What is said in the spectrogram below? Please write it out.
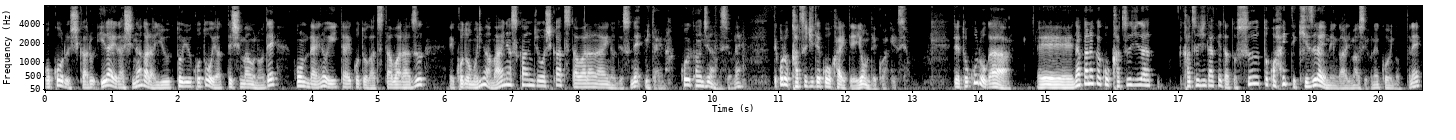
怒る叱るイライラしながら言うということをやってしまうので本来の言いたいことが伝わらず子供にはマイナス感情しか伝わらないのですねみたいなこういう感じなんですよね。でこれを活字でこう書いて読んでいくわけですよ。でところが、えー、なかなかこう活字だ活字だけだとスーッとこう入ってきづらい面がありますよねこういうのってね。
